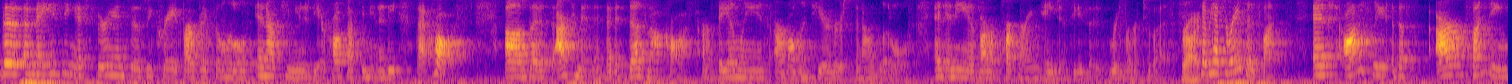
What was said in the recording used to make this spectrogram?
the amazing experiences we create for our bigs and littles in our community, across our community, that cost. Um, but it's our commitment that it does not cost our families, our volunteers, and our littles, and any of our partnering agencies that refer to us. Right. So we have to raise those funds. And honestly, the our funding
